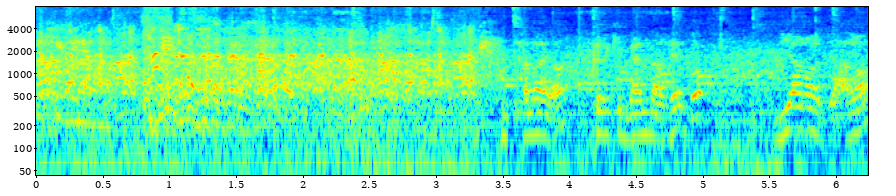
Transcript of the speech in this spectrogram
이렇게 그냥 지내주시더라고요 괜찮아요? 그렇게 맨날 해도 미안하지 않아?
